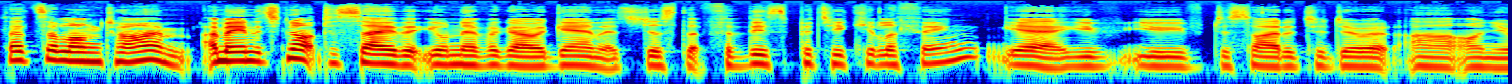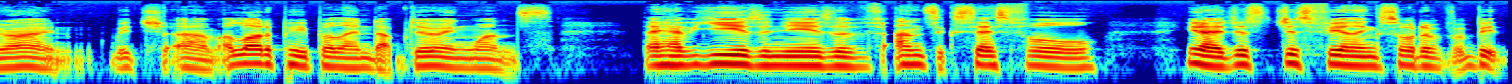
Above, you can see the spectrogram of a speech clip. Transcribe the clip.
That's a long time. I mean, it's not to say that you'll never go again. It's just that for this particular thing, yeah, you've you've decided to do it uh, on your own, which um, a lot of people end up doing once they have years and years of unsuccessful, you know, just just feeling sort of a bit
